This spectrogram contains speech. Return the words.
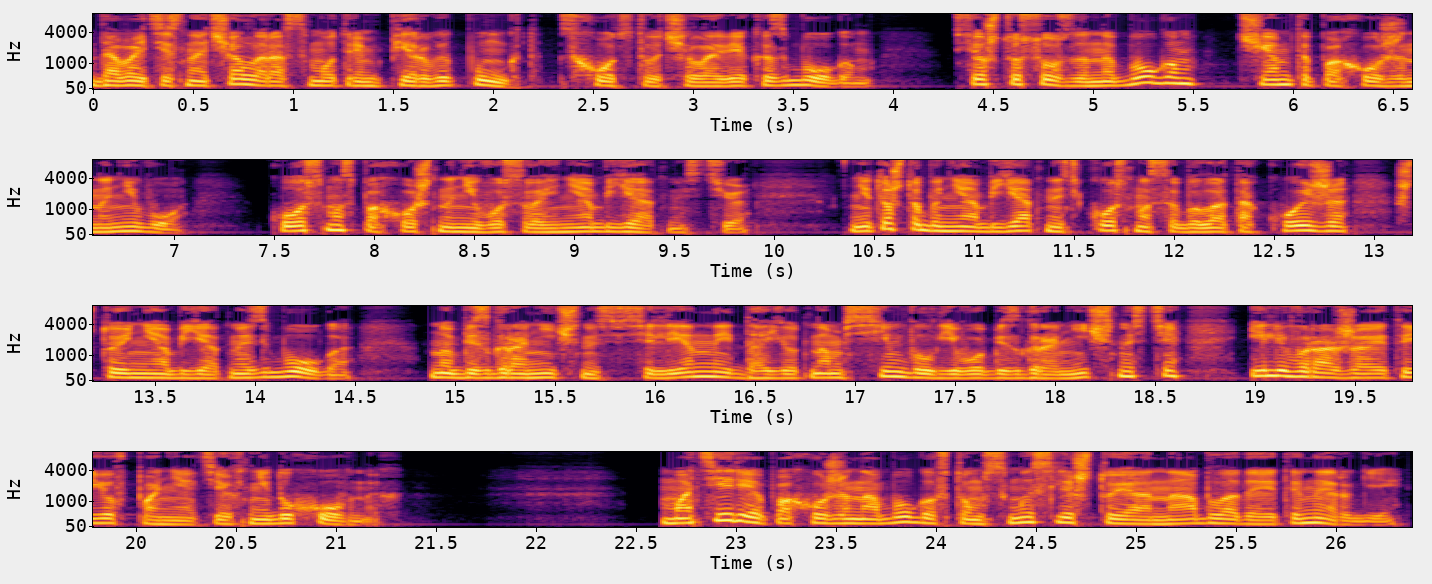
Давайте сначала рассмотрим первый пункт – сходство человека с Богом. Все, что создано Богом, чем-то похоже на Него. Космос похож на Него своей необъятностью – не то чтобы необъятность космоса была такой же, что и необъятность Бога, но безграничность Вселенной дает нам символ его безграничности или выражает ее в понятиях недуховных. Материя похожа на Бога в том смысле, что и она обладает энергией,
